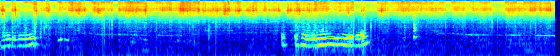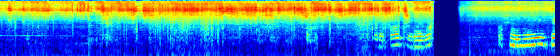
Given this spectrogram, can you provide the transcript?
হলুদ। একটুখানি মরিচ দিয়ে নেব কষানো হয়ে গেছে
